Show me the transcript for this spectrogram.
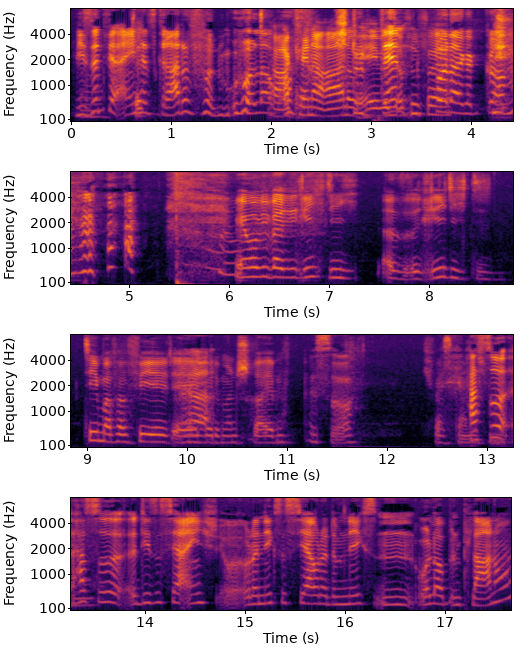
Wie sind wir eigentlich das, jetzt gerade von dem Urlaub ah, auf keine Ahnung, ey, Fall gekommen? wir haben auf jeden Fall richtig, also richtig Thema verfehlt, ey, ja. würde man schreiben. Ist so. Ich weiß gar nicht. Hast du, hast du dieses Jahr eigentlich oder nächstes Jahr oder demnächst einen Urlaub in Planung?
